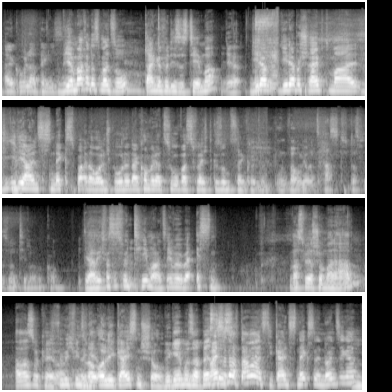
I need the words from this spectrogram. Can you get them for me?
Alkoholabhängig sind. Wir machen das mal so. Danke für dieses Thema. Ja. Jeder, jeder beschreibt mal die idealen Snacks bei einer Rollenspielrunde. Dann kommen wir dazu, was vielleicht gesund sein könnte. Und warum ihr uns hasst, dass wir so ein Thema bekommen. Ja, was ist das für ein Thema? Jetzt reden wir über Essen. Was wir schon mal haben, aber ist okay. Fühle mich wie in so einer Olli Geißen Show. wir geben unser Bestes. Weißt du noch damals, die geilen Snacks in den 90ern?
